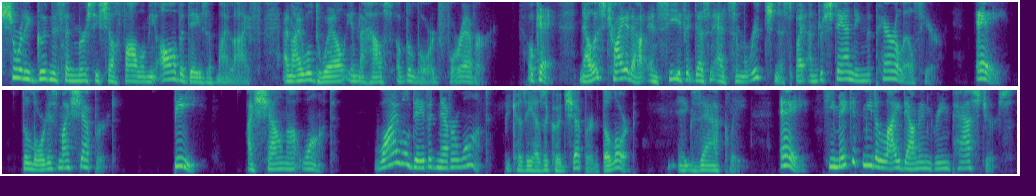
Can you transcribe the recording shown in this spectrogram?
Surely goodness and mercy shall follow me all the days of my life, and I will dwell in the house of the Lord forever. Okay, now let's try it out and see if it doesn't add some richness by understanding the parallels here. A. The Lord is my shepherd. B. I shall not want. Why will David never want? Because he has a good shepherd, the Lord. Exactly. A. He maketh me to lie down in green pastures.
